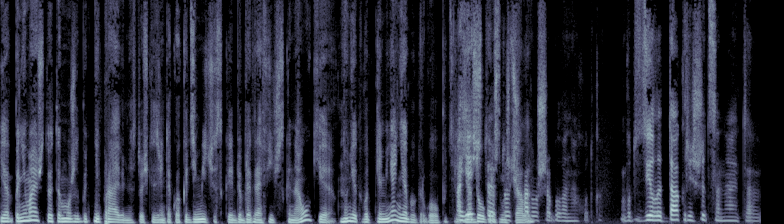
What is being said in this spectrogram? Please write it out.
Я понимаю, что это может быть неправильно с точки зрения такой академической, библиографической науки, но нет, вот для меня не было другого пути. А я, я долго считаю, что очень хорошая была находка. Вот сделать так, решиться на это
